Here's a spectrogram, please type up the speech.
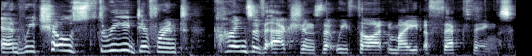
and we chose three different kinds of actions that we thought might affect things.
